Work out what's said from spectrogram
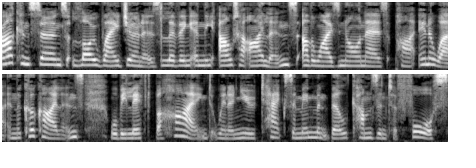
are concerns low wage earners living in the outer islands, otherwise known as Paenua in the Cook Islands, will be left behind when a new tax amendment bill comes into force.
